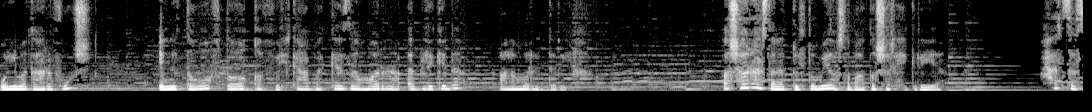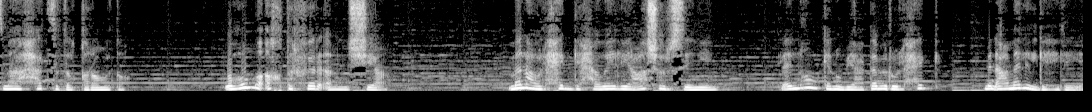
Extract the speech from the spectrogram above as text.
واللي ما تعرفوش إن الطواف توقف في الكعبة كذا مرة قبل كده على مر التاريخ. أشهرها سنة 317 هجرية. حادثة اسمها حادثة القرامطة. وهم أخطر فرقة من الشيعة. منعوا الحج حوالي عشر سنين لأنهم كانوا بيعتبروا الحج من أعمال الجاهلية.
